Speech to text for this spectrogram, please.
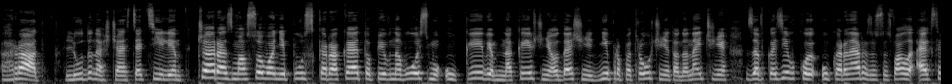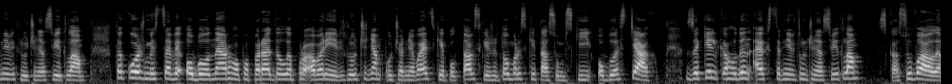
«Град». Люди на щастя цілі. Через масовані пуски ракет о пів на восьму у Києві, на Київщині, Одещині, Дніпропетровщині та Донеччині за вказівкою Укренерго застосували екстрені відключення світла. Також місцеві обленерго попередили про аварійні відключення у Чернівецькій, Полтавській, Житомирській та Сумській областях. За кілька годин екстрені відключення світла скасували.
